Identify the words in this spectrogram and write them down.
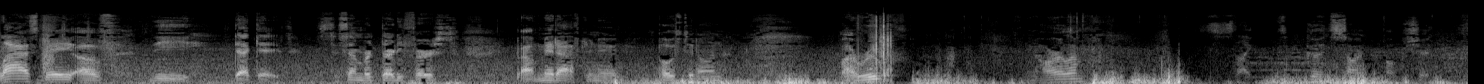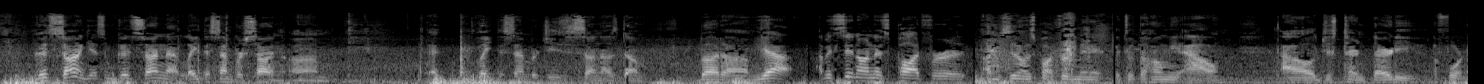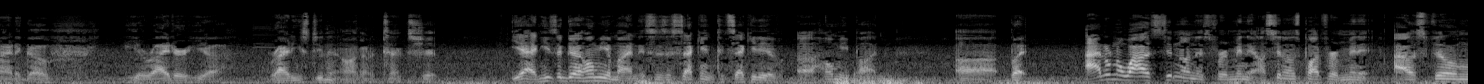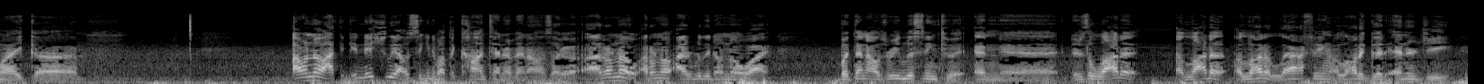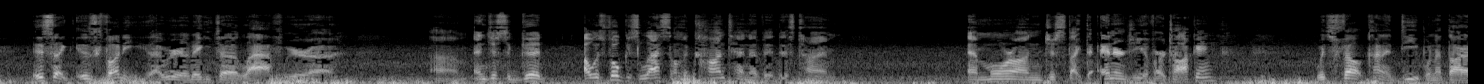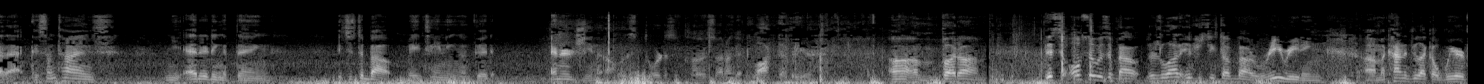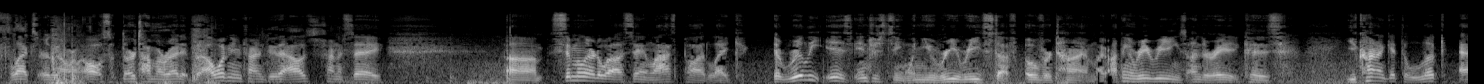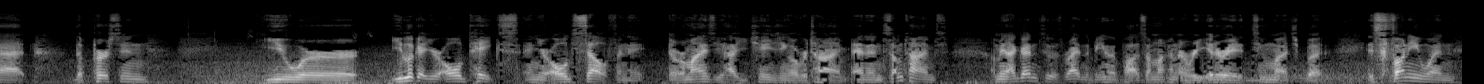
last day of the decade. It's December 31st, about mid afternoon. Posted on my roof in Harlem. It's like some good sun. Oh shit. Good sun, get some good sun, that late December sun. Um, that late December Jesus sun, I was dumb. But um, yeah, I've been sitting on this pod for, I've been sitting on this pod for a minute. It's with the homie Al. Al just turned 30 a fortnight ago. He a writer, he a writing student. Oh, I got a text, shit. Yeah, and he's a good homie of mine. This is a second consecutive uh, homie pod. Uh, but I don't know why I was sitting on this for a minute. I was sitting on this pod for a minute. I was feeling like, uh, I don't know. I think initially I was thinking about the content of it, and I was like, uh, I don't know. I don't know. I really don't know why. But then I was re-listening to it, and uh, there's a lot of, a lot of, a lot of laughing, a lot of good energy. It's like it was funny. Like we were making each other laugh. We were, uh, um, and just a good I was focused less on the content of it this time and more on just like the energy of our talking, which felt kind of deep when I thought of that. Because sometimes when you're editing a thing, it's just about maintaining a good energy. Oh, this door doesn't close, so I don't get locked up here. Um, but um, this also is about. There's a lot of interesting stuff about rereading. Um, I kind of do like a weird flex early on. Oh, it's the third time I read it, but I wasn't even trying to do that. I was just trying to say um, similar to what I was saying last pod, like it really is interesting when you reread stuff over time. Like I think rereading is underrated because you kind of get to look at the person you were. You look at your old takes and your old self, and it, it reminds you how you're changing over time. And then sometimes, I mean, I got into this right in the beginning of the pod, so I'm not going to reiterate it too much. But it's funny when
